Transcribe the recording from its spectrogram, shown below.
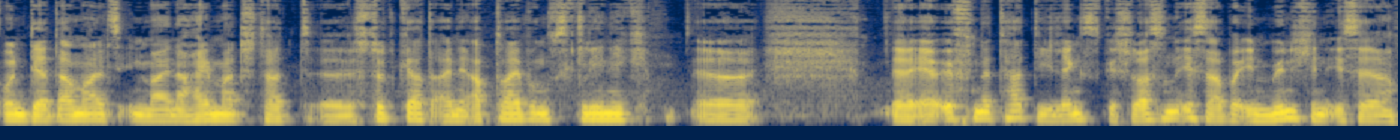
und der damals in meiner Heimatstadt äh, Stuttgart eine Abtreibungsklinik äh, äh, eröffnet hat, die längst geschlossen ist, aber in München ist er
